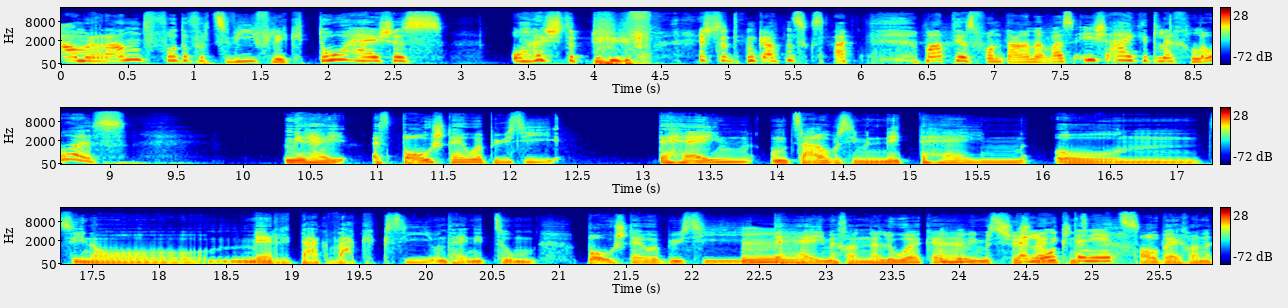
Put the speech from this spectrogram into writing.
am Rand von der Verzweiflung. Du hast es Ostertief, hast du dem Ganzen gesagt. Matthias Fontana, was ist eigentlich los? Wir haben ein Baustellen bei uns daheim und selber sind wir nicht daheim und sind noch mehrere Tage weg gewesen und haben nicht zum Baustellen bei uns mm. daheim können schauen, mm wie wir es schon wenigstens jetzt? können.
